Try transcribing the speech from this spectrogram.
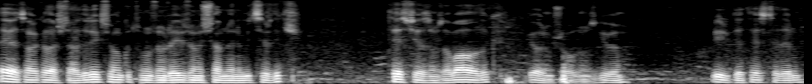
Evet arkadaşlar direksiyon kutumuzun revizyon işlemlerini bitirdik. Test cihazımıza bağladık. Görmüş olduğunuz gibi. Birlikte test edelim.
